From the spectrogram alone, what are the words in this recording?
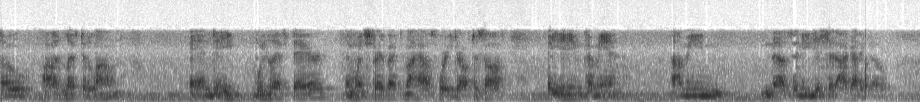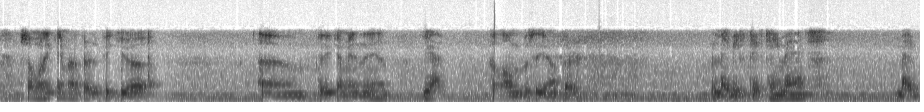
So I left it alone, and he we left there and went straight back to my house where he dropped us off. He didn't even come in. I mean, nothing. He just said, I gotta go. So when he came out there to pick you up, um, did he come in then? Yeah, How long was he out there? maybe 15 minutes, maybe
